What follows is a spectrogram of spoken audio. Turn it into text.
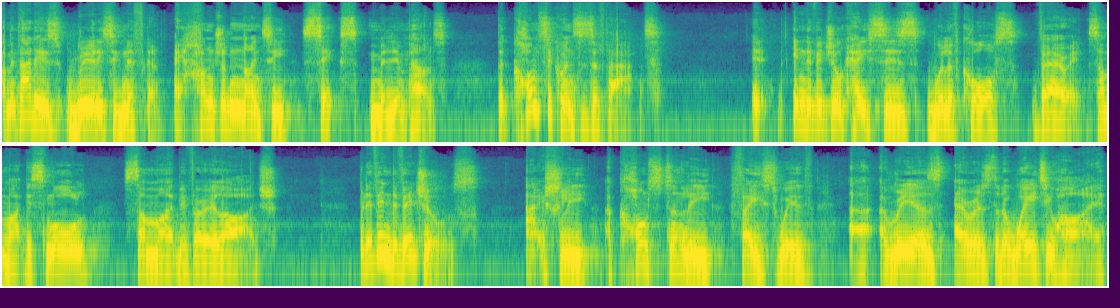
I mean, that is really significant 196 million pounds. The consequences of that individual cases will, of course, vary. Some might be small, some might be very large. But if individuals actually are constantly faced with uh, arrears, errors that are way too high,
